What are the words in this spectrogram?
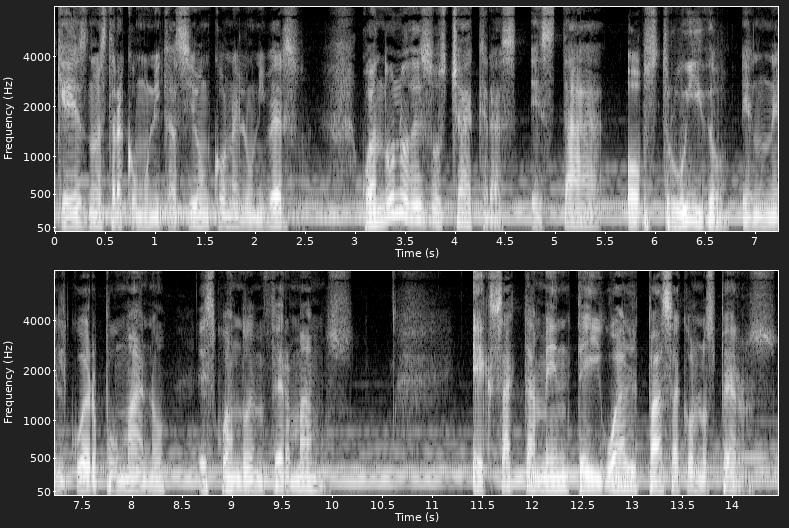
que es nuestra comunicación con el universo. Cuando uno de esos chakras está obstruido en el cuerpo humano, es cuando enfermamos. Exactamente igual pasa con los perros.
